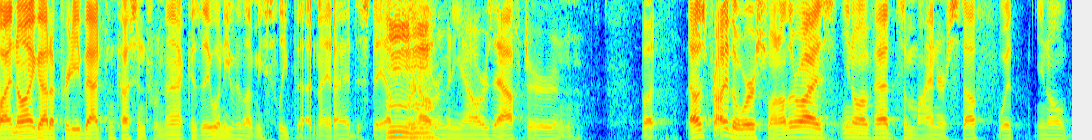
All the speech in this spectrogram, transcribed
I know I got a pretty bad concussion from that because they wouldn't even let me sleep that night. I had to stay up Mm-hmm. for however many hours after, and but that was probably the worst one. Otherwise, you know, I've had some minor stuff with you know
